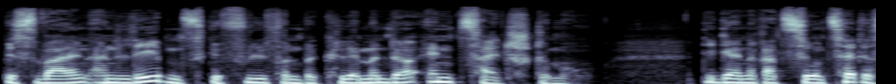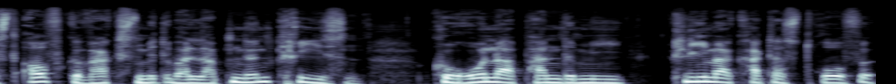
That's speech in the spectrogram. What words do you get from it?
bisweilen ein Lebensgefühl von beklemmender Endzeitstimmung. Die Generation Z ist aufgewachsen mit überlappenden Krisen, Corona-Pandemie, Klimakatastrophe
